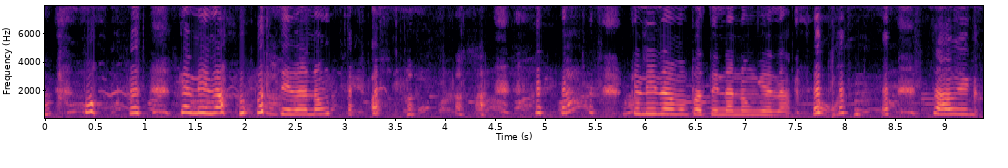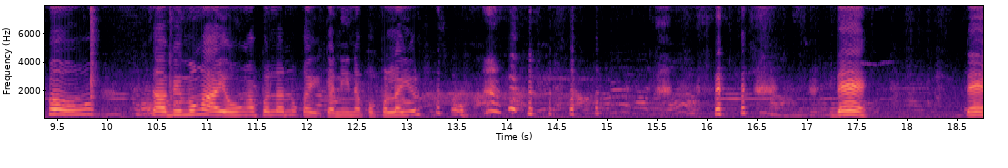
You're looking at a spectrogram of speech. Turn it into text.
Kanina mo pa tinanong. Kanina mo pa tinanong yan ah. sabi ko, sabi mo nga, ayaw nga pala no, kay, kanina pa pala yun. De, de,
